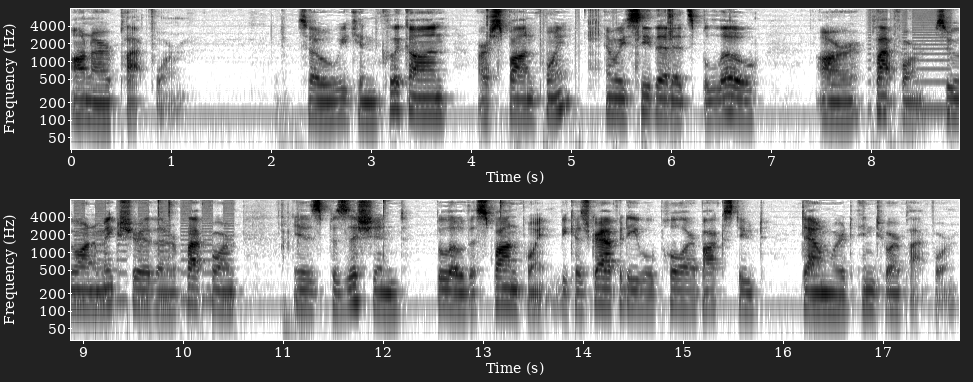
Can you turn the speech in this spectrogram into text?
on our platform. So we can click on our spawn point and we see that it's below our platform. So we want to make sure that our platform is positioned below the spawn point because gravity will pull our box dude downward into our platform.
